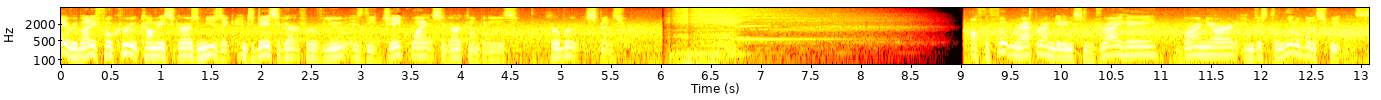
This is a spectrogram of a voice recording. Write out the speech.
Hey everybody, Phil Kurut, Comedy Cigars and Music, and today's cigar for review is the Jake Wyatt Cigar Company's Herbert Spencer. Off the foot and wrapper, I'm getting some dry hay, barnyard, and just a little bit of sweetness.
